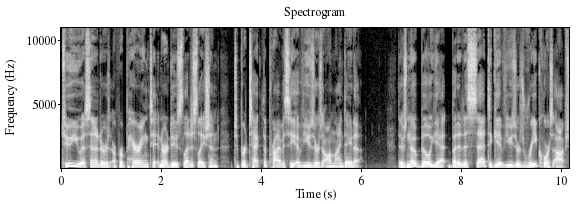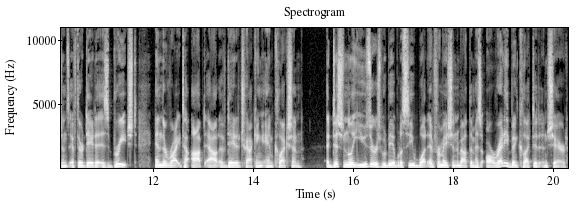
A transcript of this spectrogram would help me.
two U.S. senators are preparing to introduce legislation to protect the privacy of users' online data. There's no bill yet, but it is said to give users recourse options if their data is breached and the right to opt out of data tracking and collection. Additionally, users would be able to see what information about them has already been collected and shared.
